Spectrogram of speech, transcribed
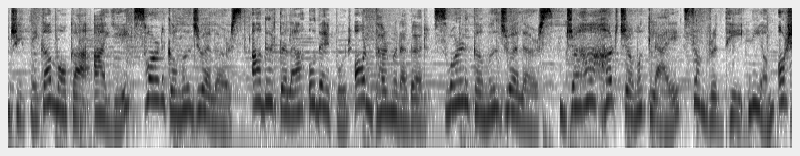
जीतने का मौका। आइए स्वर्ण कमल ज्वेलर्स, अगरतला, उदयपुर और धर्मनगर। स्वर्ण कमल ज्वेलर्स, जहाँ हर चमक लाए समृद्धि, नियम और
